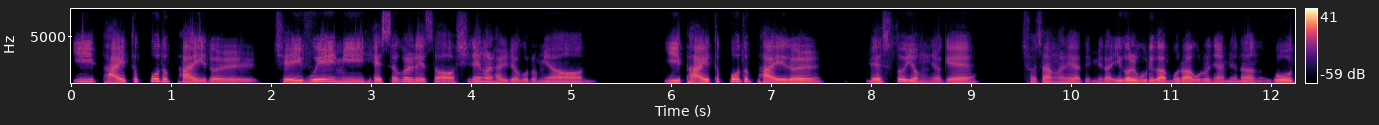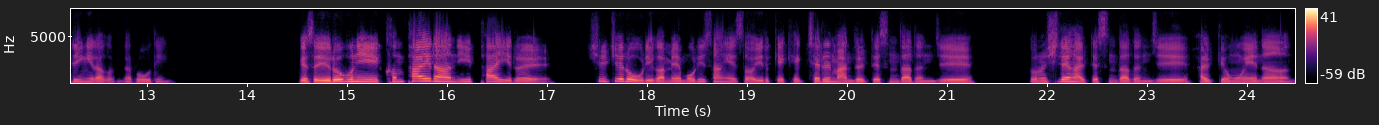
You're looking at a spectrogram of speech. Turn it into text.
이 바이트 코드 파일을 JVM이 해석을 해서 실행을 하려고 그러면 이 바이트 코드 파일을 메소드 영역에 저장을 해야 됩니다. 이걸 우리가 뭐라고 그러냐면은 로딩이라고 합니다. 로딩. 그래서 여러분이 컴파일한 이 파일을 실제로 우리가 메모리상에서 이렇게 객체를 만들 때 쓴다든지 또는 실행할 때 쓴다든지 할 경우에는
